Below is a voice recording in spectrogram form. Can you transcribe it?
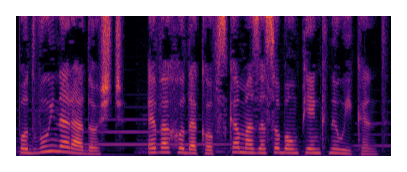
Podwójna radość. Ewa Chodakowska ma za sobą piękny weekend.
